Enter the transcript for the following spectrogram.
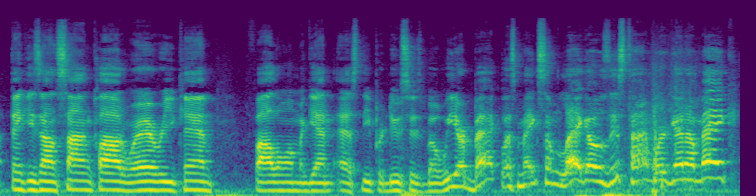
I think he's on SoundCloud, wherever you can. Follow him again, SD Produces. But we are back. Let's make some Legos. This time we're going to make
